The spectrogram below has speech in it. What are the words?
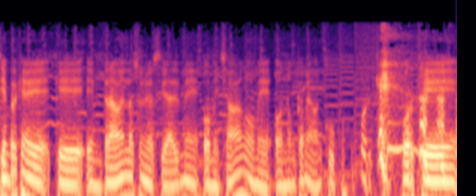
Siempre que, que entraba en las universidades me, o me echaban o, me, o nunca me daban cupo. ¿Por qué? Porque,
